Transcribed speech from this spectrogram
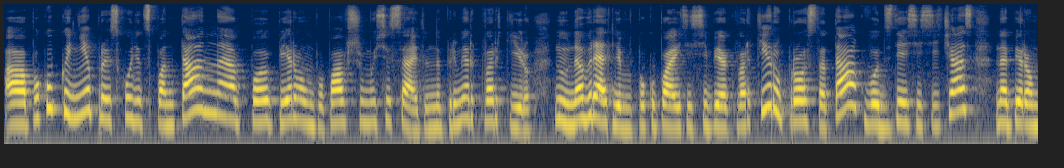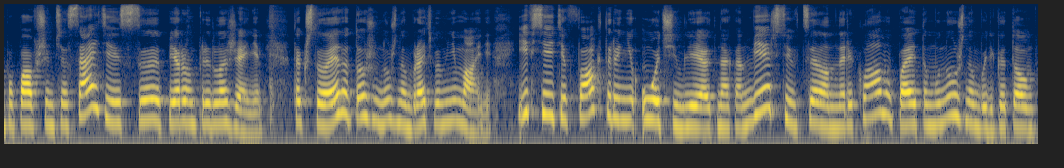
а, покупка не происходит спонтанно по первому попавшемуся сайту, например, квартиру. Ну, навряд ли вы покупаете себе квартиру просто так, вот здесь и сейчас, на первом попавшемся находимся сайте с первым предложением. Так что это тоже нужно брать во внимание. И все эти факторы не очень влияют на конверсию, в целом на рекламу, поэтому нужно быть готовым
